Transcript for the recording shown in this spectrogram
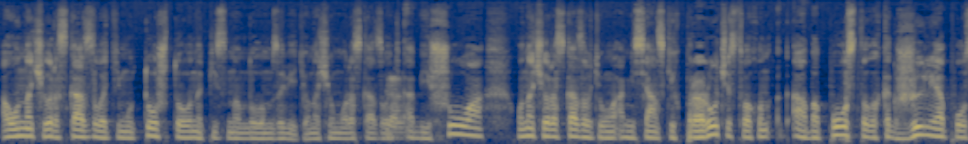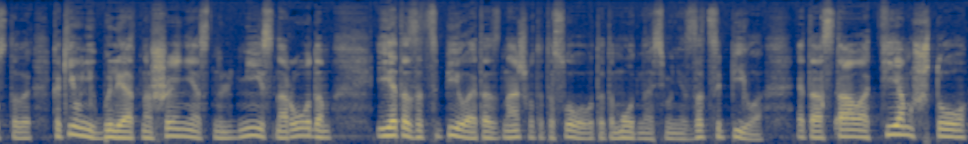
а он начал рассказывать ему то, что написано в Новом Завете. Он начал ему рассказывать Да. об Ишуа, он начал рассказывать ему о мессианских пророчествах, он, об апостолах, как жили апостолы, какие у них были отношения с людьми, с народом. И это зацепило, это, знаешь, вот это слово, вот это модное сегодня, зацепило. Это стало тем, что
